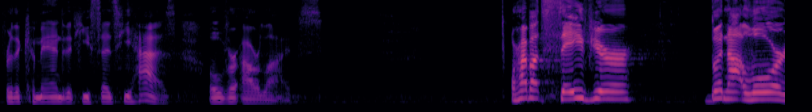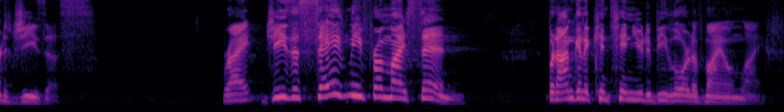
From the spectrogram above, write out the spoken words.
for the command that he says he has over our lives. Or how about Savior, but not Lord Jesus? Right? Jesus, save me from my sin, but I'm going to continue to be Lord of my own life.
